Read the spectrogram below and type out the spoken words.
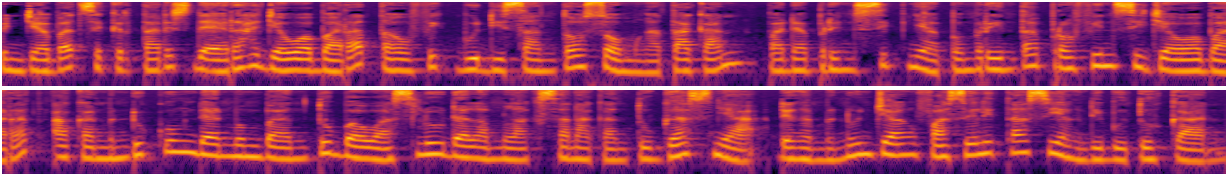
Penjabat Sekretaris Daerah Jawa Barat Taufik Budi Santoso mengatakan, pada prinsipnya pemerintah Provinsi Jawa Barat akan mendukung dan membantu Bawaslu dalam melaksanakan tugasnya dengan menunjang fasilitas yang dibutuhkan.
